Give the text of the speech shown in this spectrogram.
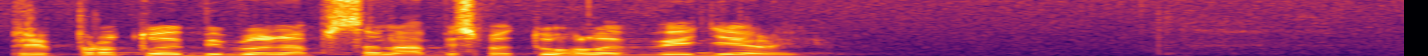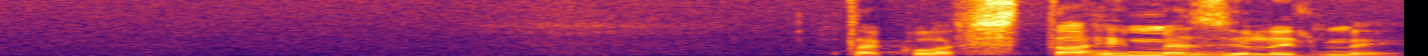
Protože proto je Bible napsaná, aby jsme tohle věděli. Takhle, vztahy mezi lidmi,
